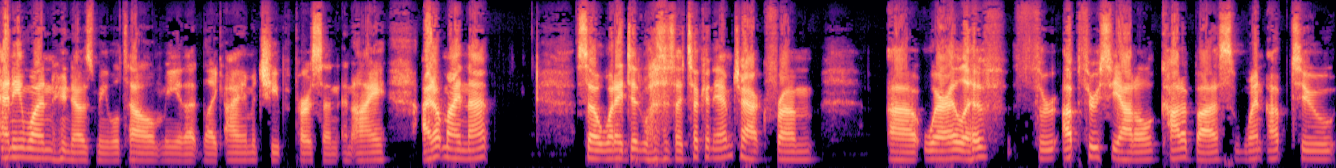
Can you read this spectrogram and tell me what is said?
Anyone who knows me will tell me that like I am a cheap person and I I don't mind that. So what I did was is I took an Amtrak from uh, where I live through up through Seattle, caught a bus, went up to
